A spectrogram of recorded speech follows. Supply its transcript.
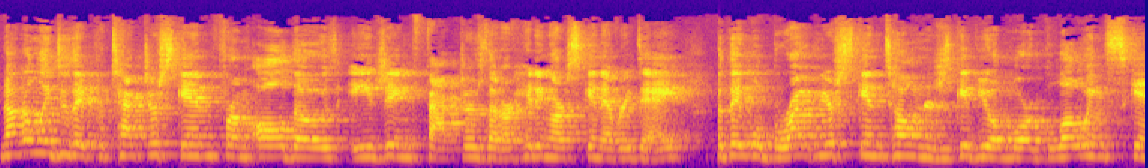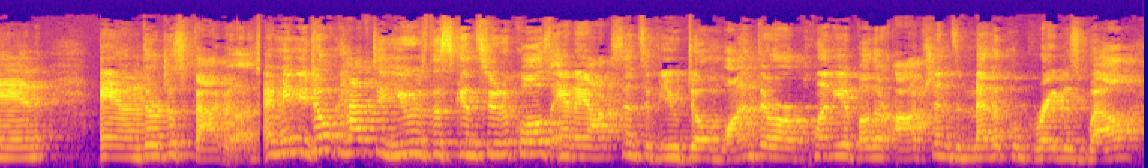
Not only do they protect your skin from all those aging factors that are hitting our skin every day, but they will brighten your skin tone and just give you a more glowing skin and they're just fabulous. I mean, you don't have to use the SkinCeuticals antioxidants if you don't want. There are plenty of other options, medical grade as well.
